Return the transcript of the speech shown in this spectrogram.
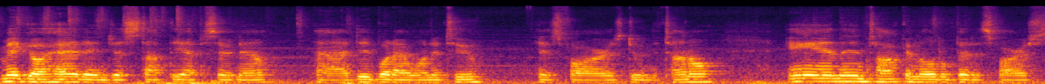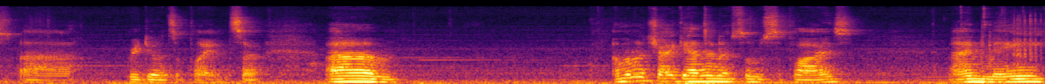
I may go ahead and just stop the episode now. Uh, I did what I wanted to as far as doing the tunnel, and then talking a little bit as far as uh, redoing some plans. So um, I'm gonna try gathering up some supplies. I may.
